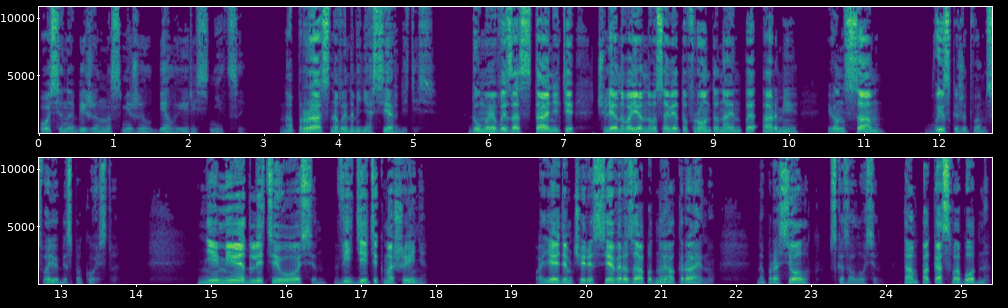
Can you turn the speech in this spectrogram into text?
Осин обиженно смежил белые ресницы. — Напрасно вы на меня сердитесь. Думаю, вы застанете члена военного совета фронта на НП армии, и он сам выскажет вам свое беспокойство. Не медлите, Осин, ведите к машине. Поедем через северо-западную окраину, на проселок, — сказал Осин. Там пока свободно.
